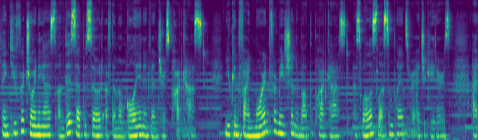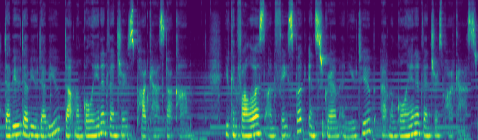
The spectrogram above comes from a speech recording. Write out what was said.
Thank you for joining us on this episode of the Mongolian Adventures podcast. You can find more information about the podcast as well as lesson plans for educators at www.mongolianadventurespodcast.com. You can follow us on Facebook, Instagram, and YouTube at Mongolian Adventures Podcast.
